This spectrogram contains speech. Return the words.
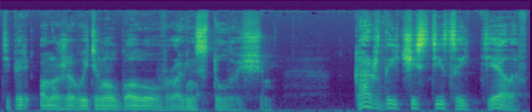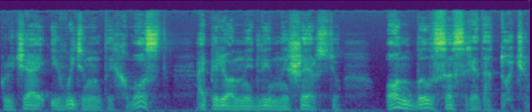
Теперь он уже вытянул голову вровень с туловищем. Каждой частицей тела, включая и вытянутый хвост, оперенный длинной шерстью, он был сосредоточен.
